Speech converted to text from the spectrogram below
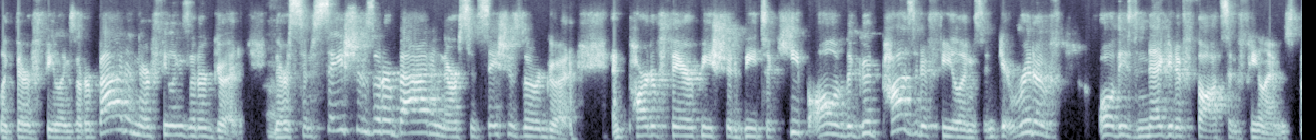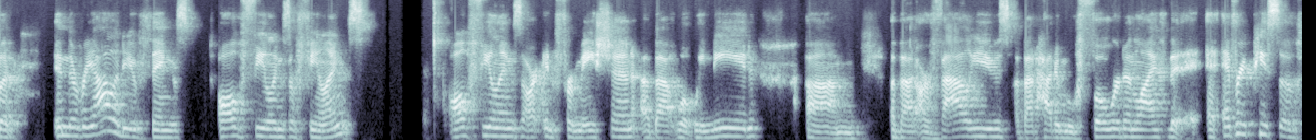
Like there are feelings that are bad and there are feelings that are good. Uh-huh. There are sensations that are bad and there are sensations that are good. And part of therapy should be to keep all of the good, positive feelings and get rid of all these negative thoughts and feelings. But in the reality of things, all feelings are feelings. All feelings are information about what we need, um, about our values, about how to move forward in life. Every piece of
